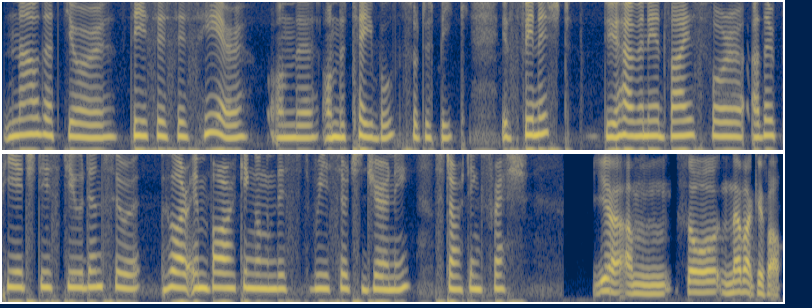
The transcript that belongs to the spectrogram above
Now that your thesis is here on the on the table, so to speak, it's finished. Do you have any advice for other PhD students who who are embarking on this research journey, starting fresh? Yeah, um, so never give up.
